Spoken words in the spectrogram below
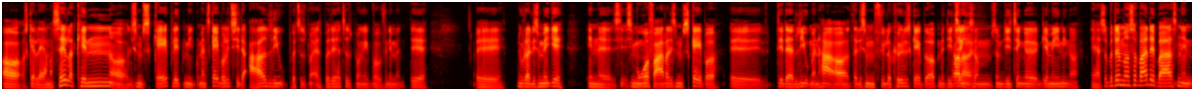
Og skal lære mig selv at kende, og ligesom skabe lidt, mit, man skaber lidt sit eget liv på, et tidspunkt, altså på det her tidspunkt, ikke? Hvor, fordi man, det, øh, nu er der ligesom ikke en, øh, si- sin mor og far, der ligesom skaber øh, det der liv, man har, og der ligesom fylder køleskabet op med de Nej, ting, nej. som, som de tænker giver mening. Og, ja, så på den måde, så var det bare sådan en,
